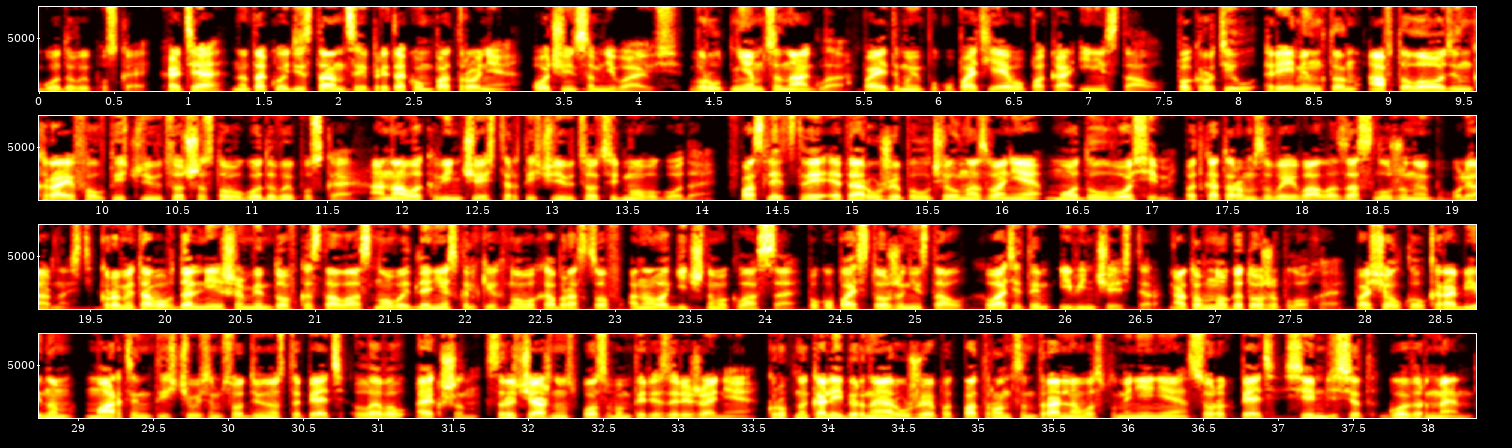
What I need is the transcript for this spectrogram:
года выпуска. Хотя на такой дистанции при таком патроне очень сомневаюсь. Врут немцы нагло, поэтому и покупать я его пока и не стал. Покрутил Ремингтон Автолоудинг Rifle 1906 года выпуска, аналог Винчестер 1907 года. Впоследствии это оружие получило название Model 8, под которым завоевало заслуженную популярность. Кроме того, в дальнейшем винтовка стала основой для нескольких новых образцов аналогичного класса класса. Покупать тоже не стал, хватит им и винчестер. А то много тоже плохо. Пощелкал карабином Мартин 1895 Level Action с рычажным способом перезаряжания. Крупнокалиберное оружие под патрон центрального воспламенения 45-70 Government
